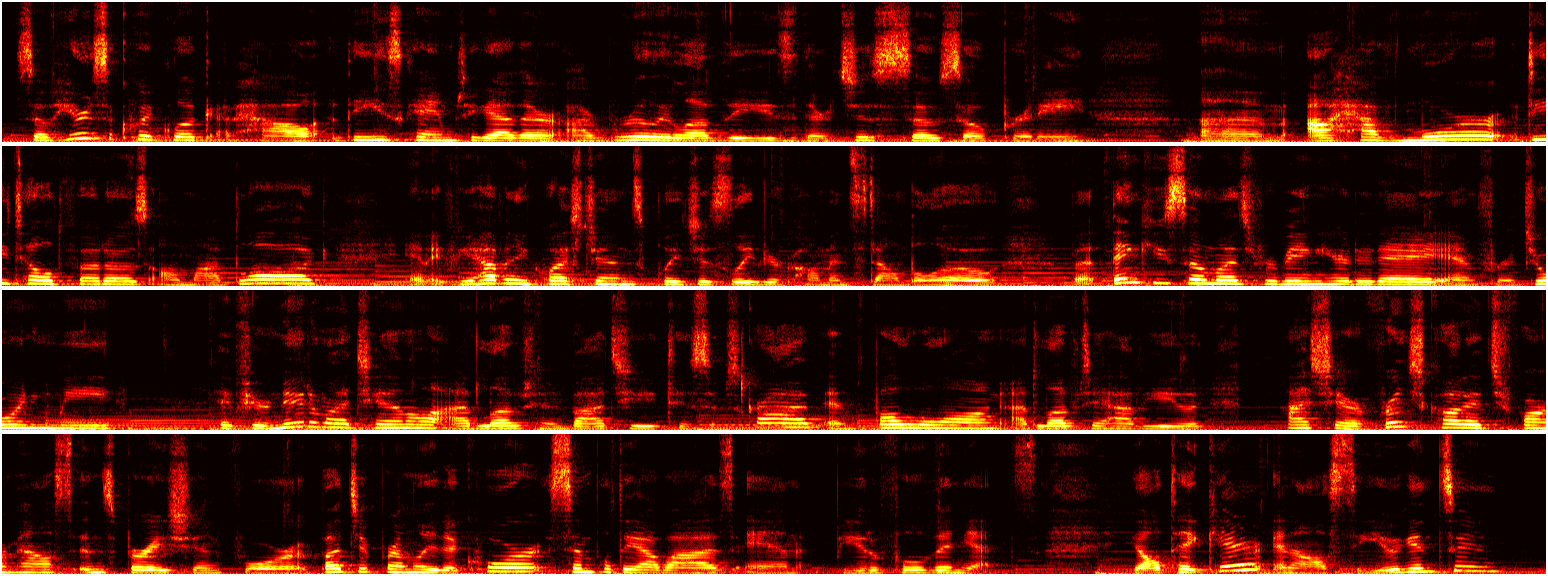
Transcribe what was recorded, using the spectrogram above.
So here's a quick look at how these came together. I really love these. They're just so, so pretty. Um, I have more detailed photos on my blog, and if you have any questions, please just leave your comments down below. But thank you so much for being here today and for joining me. If you're new to my channel, I'd love to invite you to subscribe and follow along. I'd love to have you I share French cottage farmhouse inspiration for budget friendly decor, simple DIYs, and beautiful vignettes. Y'all take care, and I'll see you again soon.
